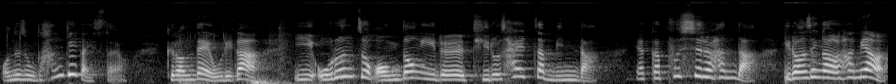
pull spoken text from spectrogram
어느 정도 한계가 있어요. 그런데 우리가 이 오른쪽 엉덩이를 뒤로 살짝 민다. 약간 푸시를 한다. 이런 생각을 하면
